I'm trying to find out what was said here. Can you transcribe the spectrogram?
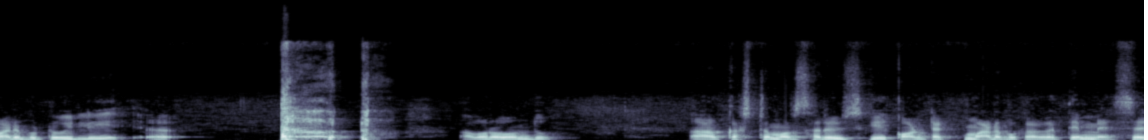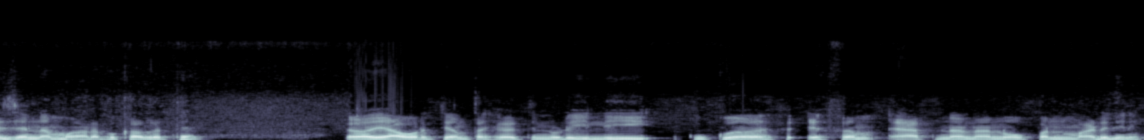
ಮಾಡಿಬಿಟ್ಟು ಇಲ್ಲಿ ಅವರ ಒಂದು ಕಸ್ಟಮರ್ ಸರ್ವಿಸ್ಗೆ ಕಾಂಟ್ಯಾಕ್ಟ್ ಮಾಡಬೇಕಾಗತ್ತೆ ಮೆಸೇಜನ್ನು ಮಾಡಬೇಕಾಗತ್ತೆ. ಯಾವ ರೀತಿ ಅಂತ ಹೇಳ್ತೀನಿ ನೋಡಿ, ಇಲ್ಲಿ ಕುಕು ಎಫ್ ಎಂ ಆ್ಯಪ್ನ ನಾನು ಓಪನ್ ಮಾಡಿದ್ದೀನಿ.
